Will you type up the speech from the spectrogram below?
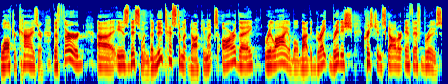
Walter Kaiser. The third uh, is this one The New Testament documents, are they reliable? by the great British Christian scholar F.F. F. Bruce.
